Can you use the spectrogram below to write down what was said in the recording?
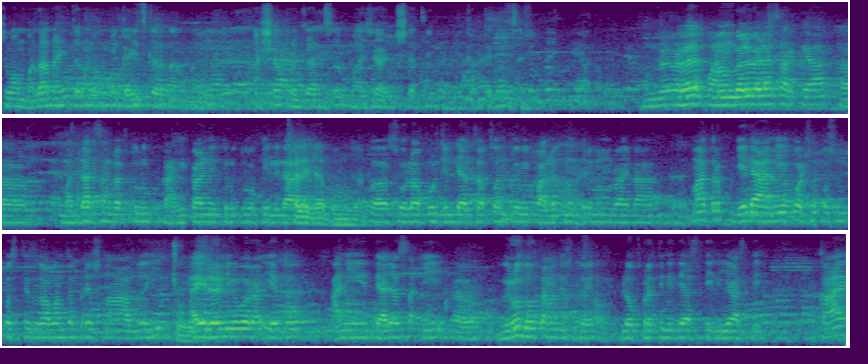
किंवा मला नाही तर मग मी काहीच करणार नाही अशा प्रकारचं माझ्या आयुष्यातली भूमिका कधीच आहे मंगळवेळा मंगळवेळासारख्या मतदारसंघात तुम्ही काही काळ नेतृत्व केलेलं आहे. अ, सोलापूर जिल्ह्याचा पण तुम्ही पालकमंत्री म्हणून राहिला आहात मात्र गेल्या अनेक वर्षापासून पस्तीस गावांचा प्रश्न आजही ऐरणीवर येतो आणि त्याच्यासाठी अ, विरोध होताना दिसतोय. लोकप्रतिनिधी असतील हे असतील. काय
